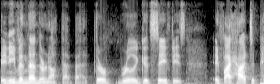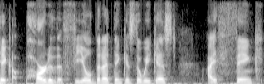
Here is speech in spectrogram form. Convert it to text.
and even then, they're not that bad. They're really good safeties. If I had to pick a part of the field that I think is the weakest, I think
